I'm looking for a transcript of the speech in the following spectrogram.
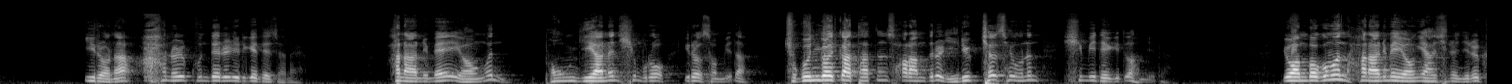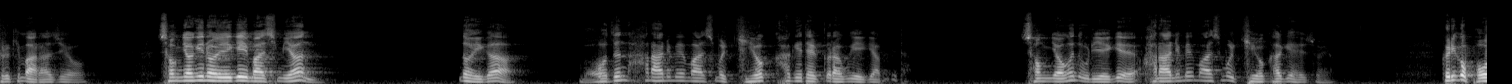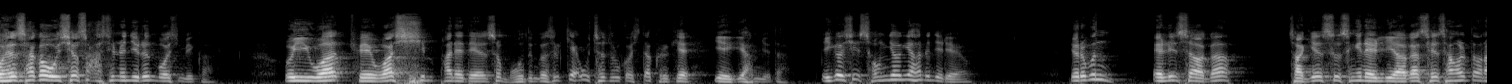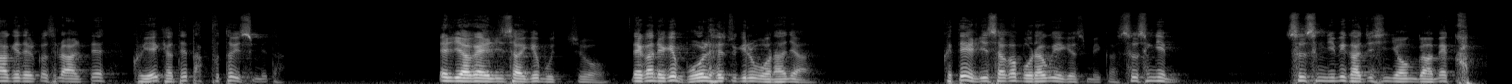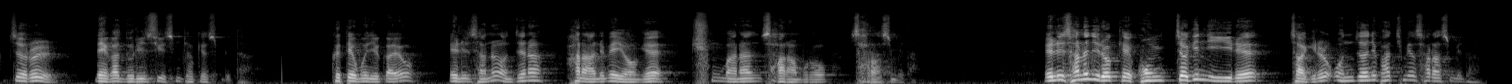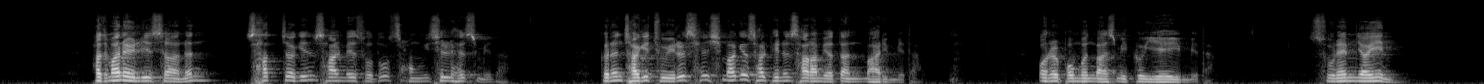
일어나 하늘 군대를 이루게 되잖아요. 하나님의 영은 봉기하는 힘으로 일어섭니다. 죽은 것 같았던 사람들을 일으켜 세우는 힘이 되기도 합니다. 요한복음은 하나님의 영이 하시는 일을 그렇게 말하죠. 성령이 너에게 임하시면 너희가 모든 하나님의 말씀을 기억하게 될 거라고 얘기합니다. 성령은 우리에게 하나님의 말씀을 기억하게 해줘요. 그리고 보혜사가 오셔서 하시는 일은 무엇입니까? 의와 죄와 심판에 대해서 모든 것을 깨우쳐 줄 것이다. 그렇게 얘기합니다. 이것이 성령이 하는 일이에요. 여러분, 엘리사가 자기의 스승인 엘리야가 세상을 떠나게 될 것을 알 때 그의 곁에 딱 붙어 있습니다. 엘리야가 엘리사에게 묻죠. 내가 내게 뭘 해주기를 원하냐? 그때 엘리사가 뭐라고 얘기했습니까? 스승님, 스승님이 가지신 영감의 갑절을 내가 누릴 수 있으면 좋겠습니다. 그 때문일까요? 엘리사는 언제나 하나님의 영에 충만한 사람으로 살았습니다. 엘리사는 이렇게 공적인 일에 자기를 온전히 바치며 살았습니다. 하지만 엘리사는 사적인 삶에서도 성실했습니다. 그는 자기 주위를 세심하게 살피는 사람이었단 말입니다. 오늘 본문 말씀이 그 예입니다. 수냄 여인,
